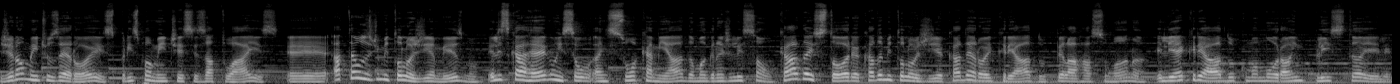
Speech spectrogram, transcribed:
Geralmente os heróis, principalmente esses atuais, é, até os de mitologia mesmo, eles carregam em, seu, em sua caminhada uma grande lição. Cada história, cada mitologia, cada herói criado pela raça humana, ele é criado com uma moral implícita a ele.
